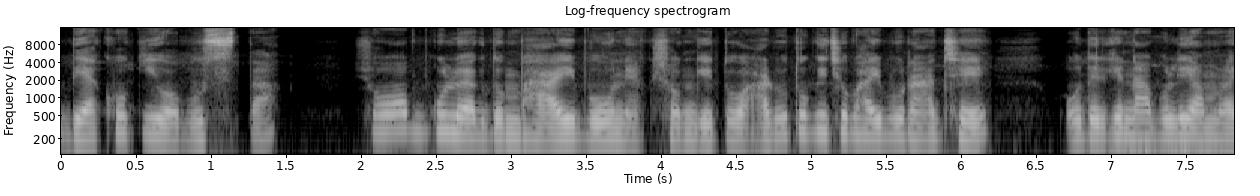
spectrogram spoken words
দেখো কি অবস্থা। সবগুলো একদম ভাই বোন একসঙ্গে। তো আরও তো কিছু ভাই বোন আছে, ওদেরকে না বলে আমরা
